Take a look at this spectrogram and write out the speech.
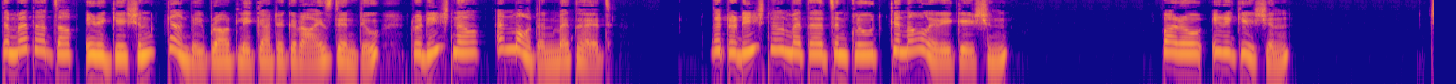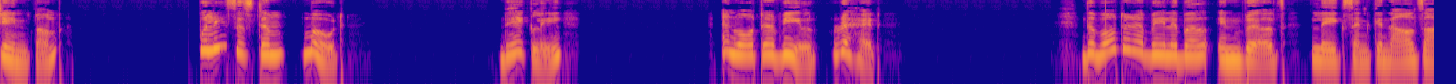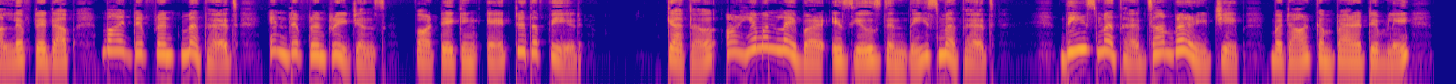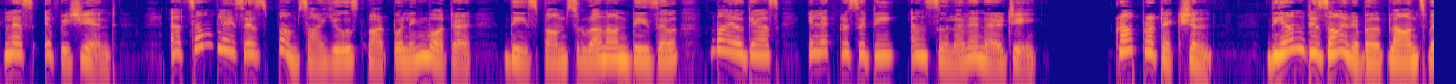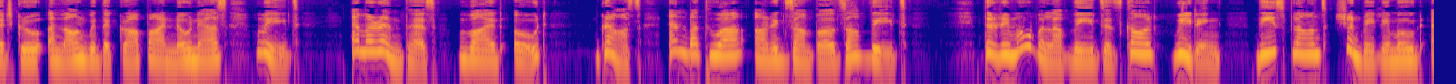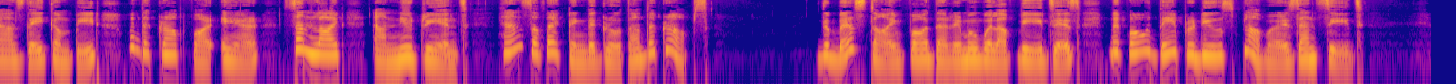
The methods of irrigation can be broadly categorized into traditional and modern methods. The traditional methods include canal irrigation, furrow irrigation, chain pump, pulley system moat, dhekli, and water wheel rahat. The water available in wells, lakes and canals are lifted up by different methods in different regions for taking it to the field. Cattle or human labor is used in these methods. These methods are very cheap but are comparatively less efficient. At some places, pumps are used for pulling water. These pumps run on diesel, biogas, electricity, and solar energy. Crop protection. The undesirable plants which grow along with the crop are known as weeds. Amaranthus, wild oat, grass, and bathua are examples of weeds. The removal of weeds is called weeding. These plants should be removed as they compete with the crop for air, sunlight, and nutrients, hence affecting the growth of the crops. The best time for the removal of weeds is before they produce flowers and seeds.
